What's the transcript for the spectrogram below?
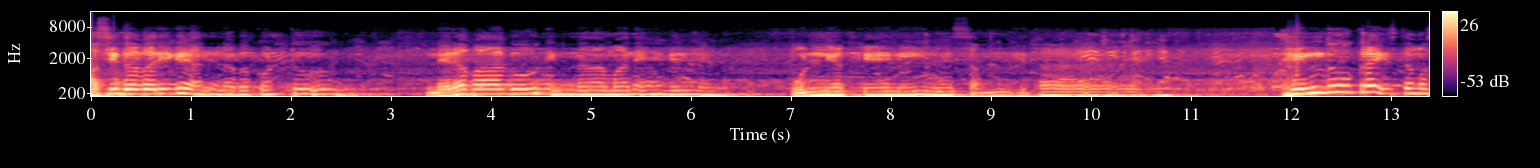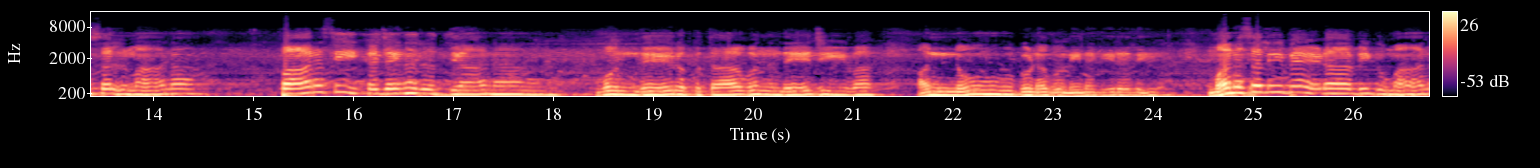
ಹಸಿದವರಿಗೆ ಅನ್ನವ ಕೊಟ್ಟು ನೆರವಾಗು ನಿನ್ನ ಮನೆಗೆ. ಪುಣ್ಯಕ್ಕೆ ನೀನು ಸಂಹಿತ. ಹಿಂದೂ ಕ್ರೈಸ್ತ ಮುಸಲ್ಮಾನ ಪಾರಸೀಕ ಜೈನರುದ್ಯಾನ ಒಂದೇ ರಕುತ ಒಂದೇ ಜೀವ. ಅನ್ನೋ ಗುಣವು ನಿನಗಿರಲಿ. ಮನಸಲಿ ಬೇಡ ಬಿಗುಮಾನ.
